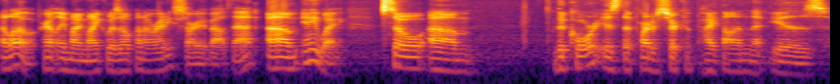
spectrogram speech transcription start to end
Hello. Apparently my mic was open already. Sorry about that. Um, anyway, so um, the core is the part of CircuitPython that is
